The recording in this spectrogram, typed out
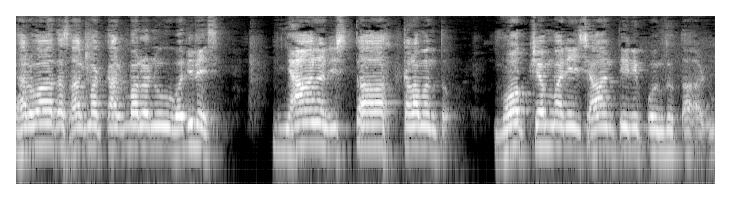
తర్వాత సర్వ కర్మలను వదిలేసి జ్ఞాన నిష్ఠాక్రమంతో మోక్షం అనే శాంతిని పొందుతాడు.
